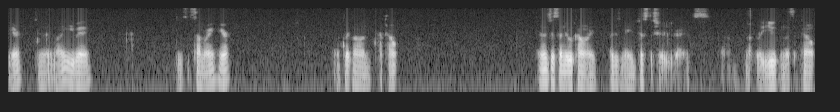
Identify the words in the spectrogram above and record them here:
here to my eBay. This is summary here and click on account. And it's just a new account I, I just made just to show you guys. Um, not really using this account.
